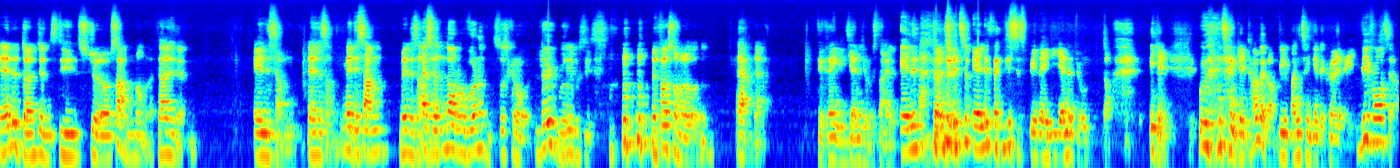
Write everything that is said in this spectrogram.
alle dungeons, de styrter jo sammen, når man er færdig med dem. Alle sammen. Alle sammen. Med det samme. Men det samme. Altså, når du har vundet den, så skal du løbe ud. Lige præcis. Men først når man er ude. Ja. Det er rent Indiana Jones-style. Alle Dungeons, alle fantasy-spil er Indiana Jones. Så, igen. Uden en tangent. Hold da godt, vi er mange tangenter kører i dag. Vi fortsætter.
